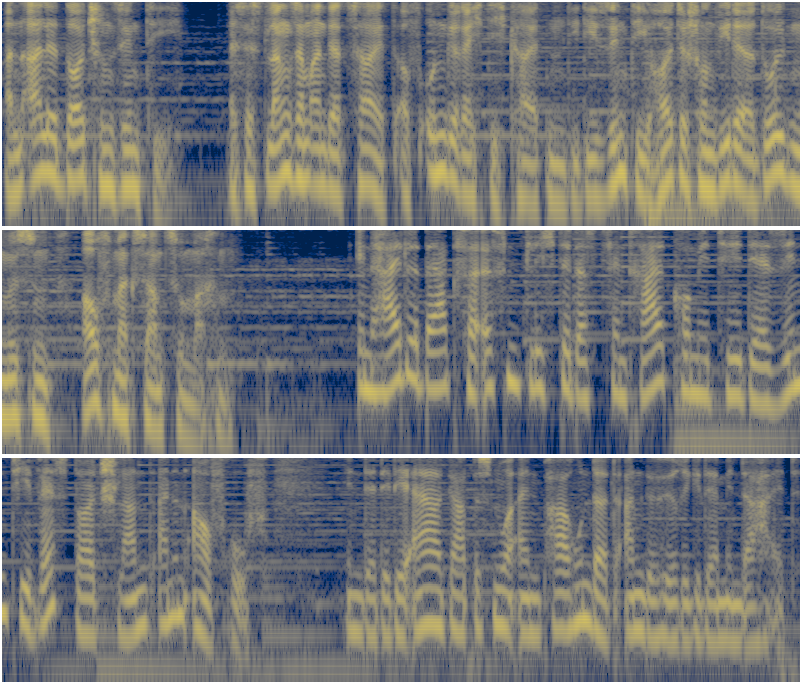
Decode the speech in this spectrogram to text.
an alle deutschen Sinti. Es ist langsam an der Zeit, auf Ungerechtigkeiten, die die Sinti heute schon wieder erdulden müssen, aufmerksam zu machen. In Heidelberg veröffentlichte das Zentralkomitee der Sinti Westdeutschland einen Aufruf. In der DDR gab es nur ein paar hundert Angehörige der Minderheit.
